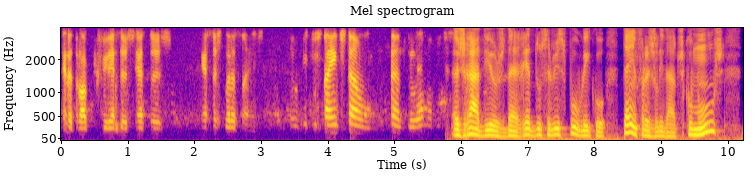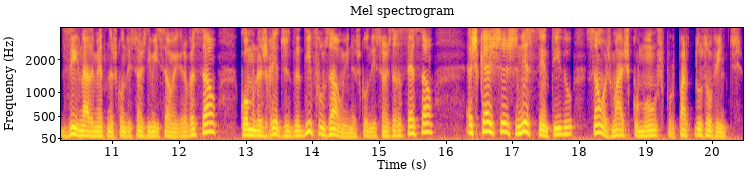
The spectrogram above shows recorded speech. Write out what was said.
É natural que prefira essas, essas, essas declarações está em questão. Portanto, é uma... As rádios da rede do serviço público têm fragilidades comuns, designadamente nas condições de emissão e gravação, como nas redes de difusão e nas condições de recepção. As queixas, nesse sentido, são as mais comuns por parte dos ouvintes.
